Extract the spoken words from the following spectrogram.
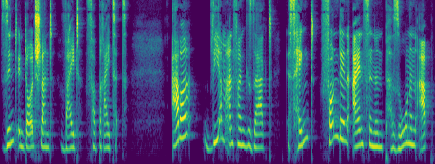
sind in Deutschland weit verbreitet. Aber wie am Anfang gesagt, es hängt von den einzelnen Personen ab,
